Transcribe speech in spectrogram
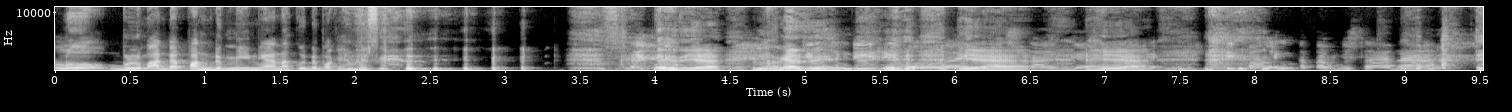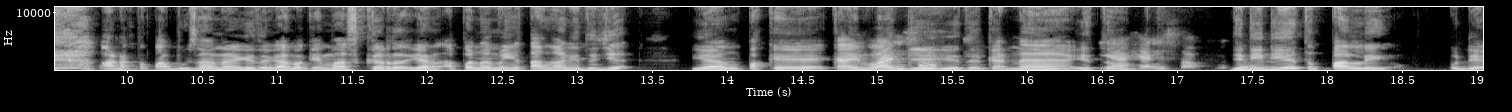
Lu belum ada pandemi nih anak udah pakai masker. Jadi ya, bener gak Bikin sih? sendiri woy, Iya, astaga, iya. Si paling tata busana. Anak tata busana gitu kan, pakai masker yang apa namanya tangan itu Je, yang pakai kain lagi gitu kan. Nah itu. Handsock, Jadi betul. dia tuh paling udah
